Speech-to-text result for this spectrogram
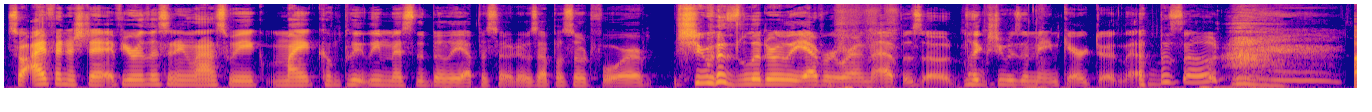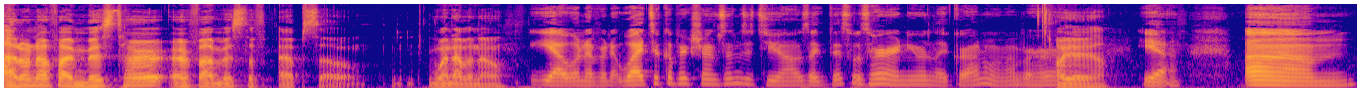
So I finished it. If you were listening last week, Mike completely missed the Billie episode. It was episode four. She was literally everywhere in the episode. Like she was a main character in the episode. I don't know if I missed her or if I missed the episode. We'll never know. Yeah, whenever. Well, I took a picture and sent it to you. I was like, this was her. And you were like, girl, I don't remember her. Oh yeah, yeah. Yeah. Um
